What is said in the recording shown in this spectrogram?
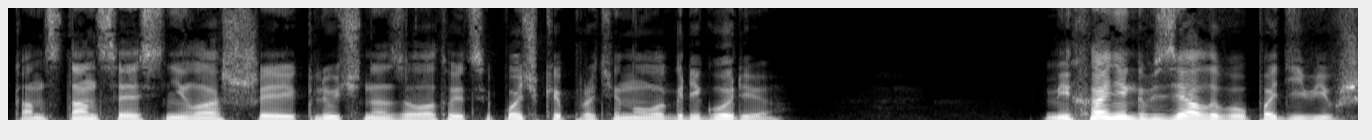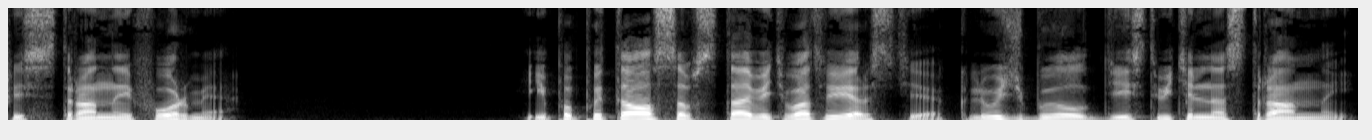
Констанция сняла с шеи ключ на золотой цепочке и протянула Григорию. Механик взял его, подивившись странной форме, и попытался вставить в отверстие. Ключ был действительно странный.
